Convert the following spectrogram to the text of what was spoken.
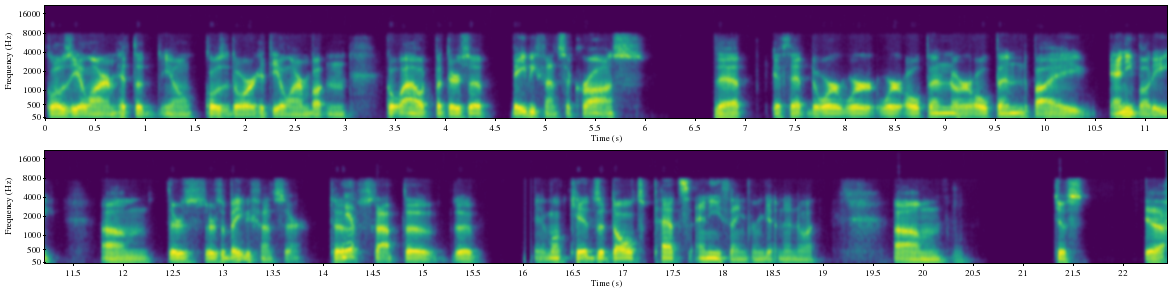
close the alarm, hit the you know close the door, hit the alarm button, go out. But there's a baby fence across that if that door were were open or opened by anybody, um, there's there's a baby fence there to yep. stop the the well kids, adults, pets, anything from getting into it. Um, just yeah.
